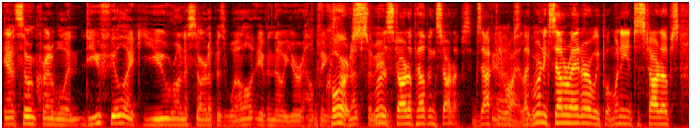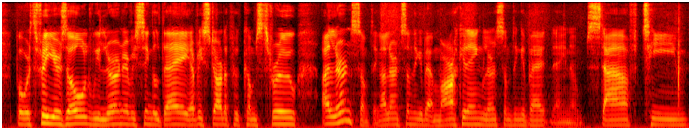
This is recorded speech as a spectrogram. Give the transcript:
Yeah, it's so incredible. And do you feel like you run a startup as well, even though you're helping Of course, startups? I we're mean, a startup helping startups. Exactly Yeah, right. Like we're an accelerator. We put money into startups, but we're three years old. We learn every single day. Every startup who comes through, I learn something. I learned something about marketing. Learned something about you know staff, team,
